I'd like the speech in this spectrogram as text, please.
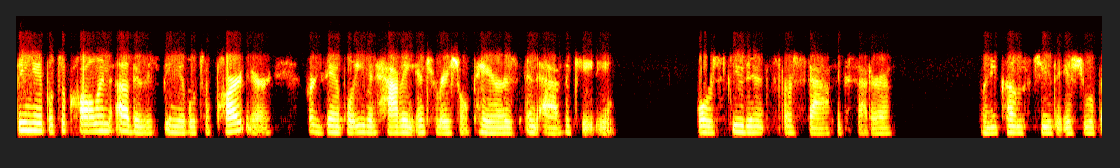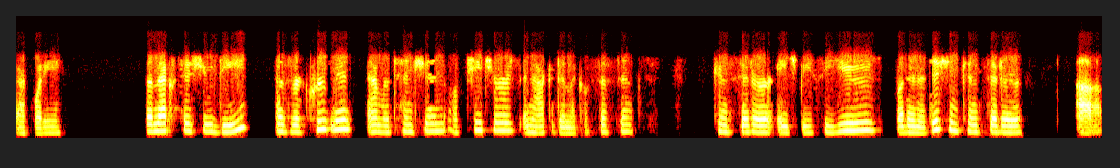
being able to call in others, being able to partner, for example, even having interracial pairs and advocating for students, for staff, et cetera, when it comes to the issue of equity. The next issue, D, is recruitment and retention of teachers and academic assistants. Consider HBCUs, but in addition, consider uh,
